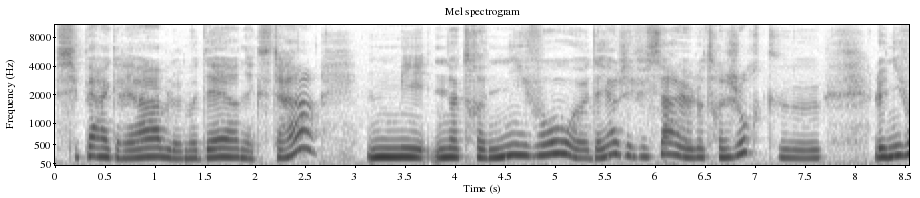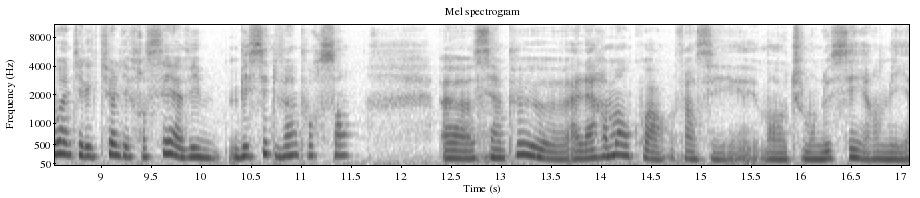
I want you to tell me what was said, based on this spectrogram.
super agréable, moderne, etc. Mais notre niveau, euh, d'ailleurs j'ai vu ça euh, l'autre jour, que le niveau intellectuel des Français avait baissé de 20%. c'est un peu alarmant, quoi. Enfin, c'est. Tout le monde le sait, hein, mais.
